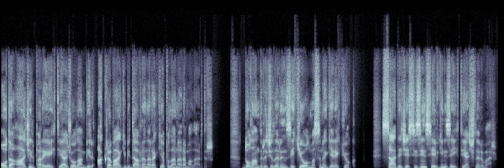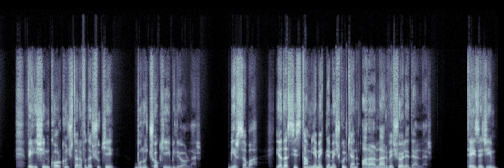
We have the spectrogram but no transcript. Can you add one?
O da acil paraya ihtiyacı olan bir akraba gibi davranarak yapılan aramalardır. Dolandırıcıların zeki olmasına gerek yok. Sadece sizin sevginize ihtiyaçları var. Ve işin korkunç tarafı da şu ki, bunu çok iyi biliyorlar. Bir sabah ya da siz tam yemekle meşgulken ararlar ve şöyle derler. Teyzeciğim,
